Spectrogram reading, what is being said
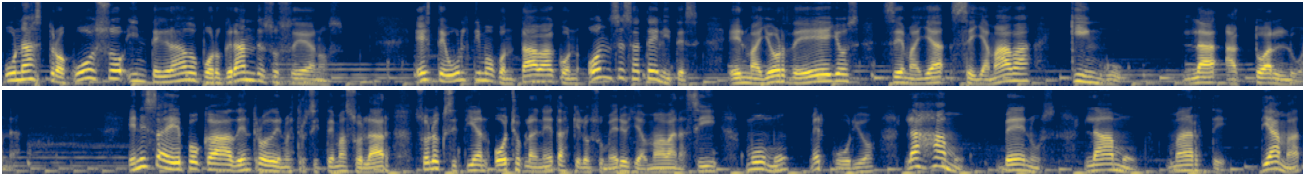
un astro acuoso integrado por grandes océanos. Este último contaba con 11 satélites, el mayor de ellos se, se llamaba Kingu, la actual luna. En esa época, dentro de nuestro sistema solar, solo existían ocho planetas que los sumerios llamaban así: Mumu, Mercurio, Lahamu, Venus, Lamu, Marte, Tiamat,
